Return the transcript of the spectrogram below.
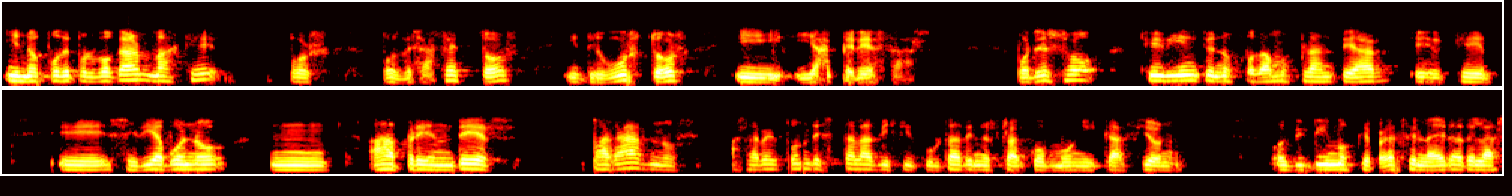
y no puede provocar más que pues, pues desafectos y disgustos y, asperezas. Por eso, qué bien que nos podamos plantear el que eh, sería bueno mm, aprender, pararnos, a saber dónde está la dificultad de nuestra comunicación. Hoy vivimos que parece en la era de las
